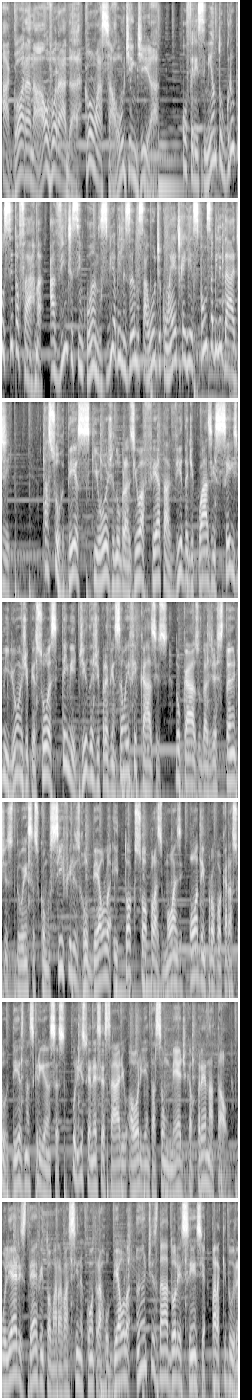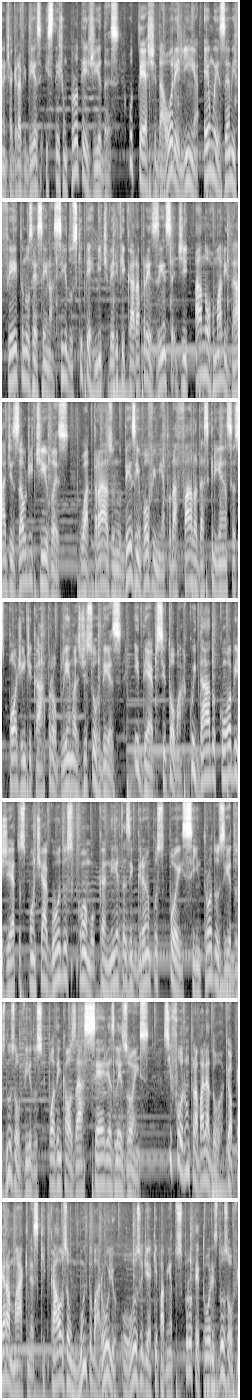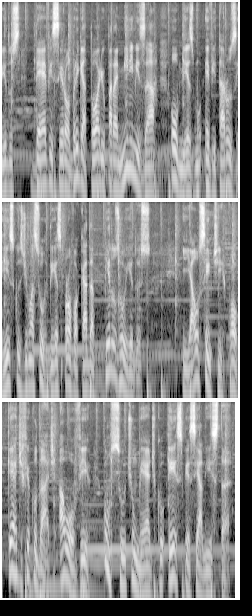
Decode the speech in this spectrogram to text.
Agora na Alvorada, com a saúde em dia. Oferecimento Grupo Citofarma. Há 25 anos viabilizando saúde com ética e responsabilidade. A surdez, que hoje no Brasil afeta a vida de quase 6 milhões de pessoas, tem medidas de prevenção eficazes. No caso das gestantes, doenças como sífilis, rubéola e toxoplasmose podem provocar a surdez nas crianças. Por isso é necessário a orientação médica pré-natal. Mulheres devem tomar a vacina contra a rubéola antes da adolescência, para que durante a gravidez estejam protegidas. O teste da orelhinha é um exame feito nos recém-nascidos que permite verificar a presença de anormalidades auditivas. O atraso no desenvolvimento da fala das crianças pode indicar problemas de surdez e deve-se tomar cuidado com objetos pontiagudos como canetas e grampos, pois, se introduzidos nos ouvidos, podem causar sérias lesões. Se for um trabalhador que opera máquinas que causam muito barulho, o uso de equipamentos protetores dos ouvidos deve ser obrigatório para minimizar ou mesmo evitar os riscos de uma surdez provocada pelos ruídos. E ao sentir qualquer dificuldade ao ouvir, consulte um médico especialista.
